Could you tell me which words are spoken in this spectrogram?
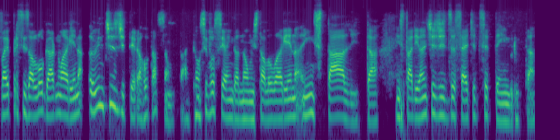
vai precisar logar no Arena antes de ter a rotação, tá? Então, se você ainda não instalou o Arena, instale, tá? Instale antes de 17 de setembro, tá?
